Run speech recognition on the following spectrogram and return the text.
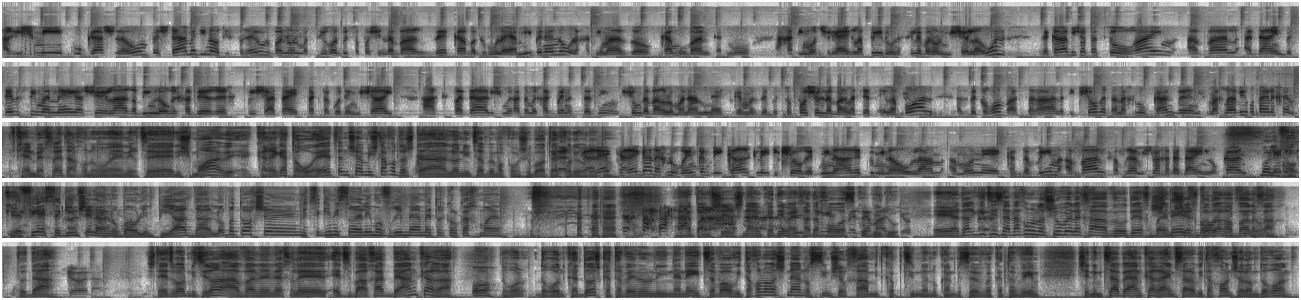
הרשמי הוגש לאו"ם, ושתי המדינות, ישראל ולבנון, מצהירות בסופו של דבר, זה קו הגבול הימי בינינו, ולחתימה הזו כמובן קדמו החתימות של יאיר לפיד ונשיא לבנון מישל האון. זה קרה בשעות הצהריים, אבל עדיין, בצל סימני השאלה הרבים לאורך הדרך, כפי שאתה הצגת קודם, ישי, ההקפדה על שמירת המרחק בין הצדדים, שום דבר לא מנע מן ההסכם הזה בסופו של דבר לצאת אל הפועל, אז בקרוב ההצהרה לתקשורת, אנחנו כאן ונשמח להעביר אותה אליכם. כן, בהחלט, אנחנו אה, נרצה לשמוע. אה, כרגע אתה רואה את אנשי המשלחת, או שאתה לא נמצא במקום שבו אתה יכול לראות כרגע- אותם? כרגע אנחנו רואים כאן בעיקר כלי תקשורת, מן הארץ ומן העולם, המון אה, כתבים, אבל חברי המשלחת עדיין לא כאן. בוא, כן. לפי ההישגים שלנו באולימפיאדה, לא בטוח שנציגים ישראלים עוברים 100 מטר כל כך מהר. היה פעם שיר שניים קדימה, אחד אחורה, סקובידו. אה, הדר גיציס, אנחנו נשוב אליך ועוד איך בהמשך, תודה רבה. לך. תודה. תודה. שתי אצבעות מצידון, אבל נלך לאצבע אחת באנקרה. או. דורון, דורון קדוש, כתבנו לענייני צבא וביטחון, ממש שני הנושאים שלך מתקבצים לנו כאן בסבב הכתבים, שנמצא באנקרה עם שר הביטחון, שלום דורון.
